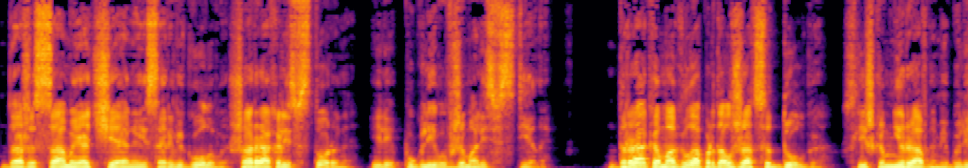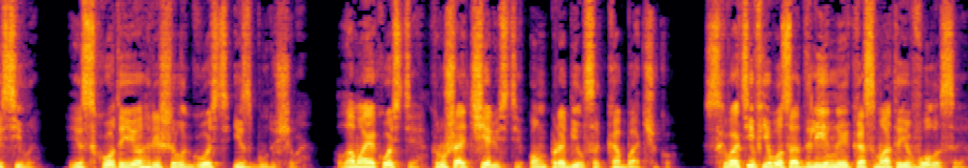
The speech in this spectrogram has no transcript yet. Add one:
Даже самые отчаянные сорвиголовы шарахались в стороны или пугливо вжимались в стены. Драка могла продолжаться долго, слишком неравными были силы. Исход ее решил гость из будущего. Ломая кости, крушая челюсти, он пробился к кабачику. Схватив его за длинные косматые волосы,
